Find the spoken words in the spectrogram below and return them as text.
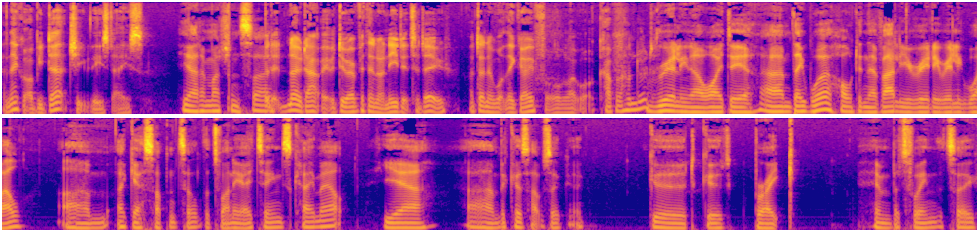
And they've got to be dirt cheap these days. Yeah, I'd imagine so. But it, no doubt it would do everything I need it to do. I don't know what they go for, like what, a couple of hundred? Really, no idea. Um, they were holding their value really, really well. Um, I guess up until the 2018s came out. Yeah, um, because that was a, a good, good break in between the two.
